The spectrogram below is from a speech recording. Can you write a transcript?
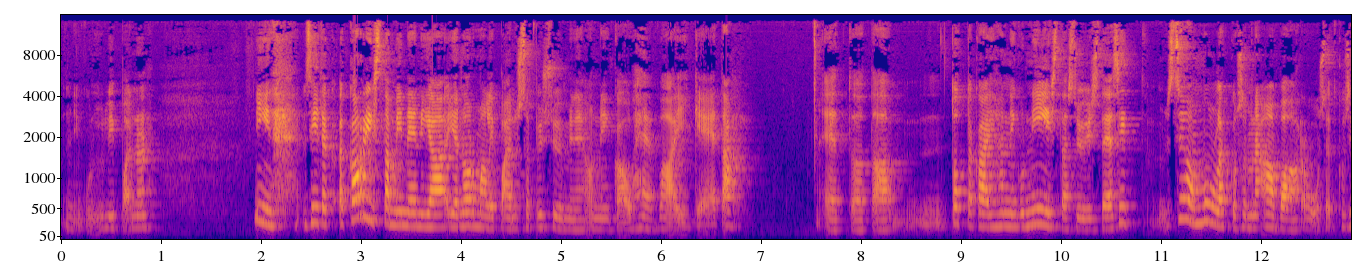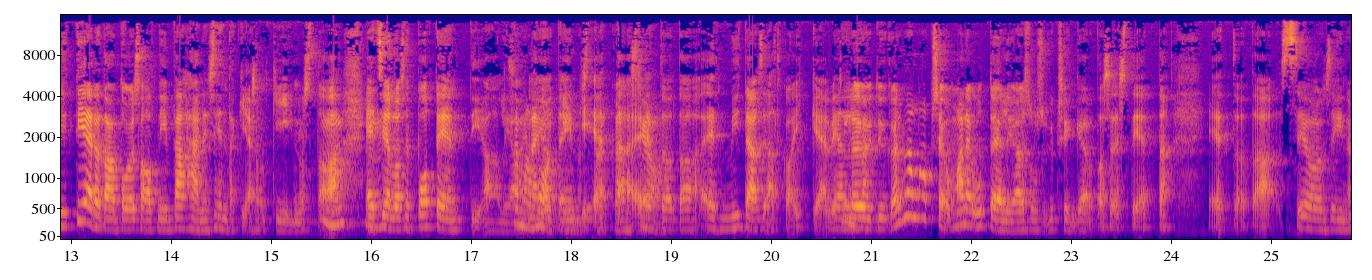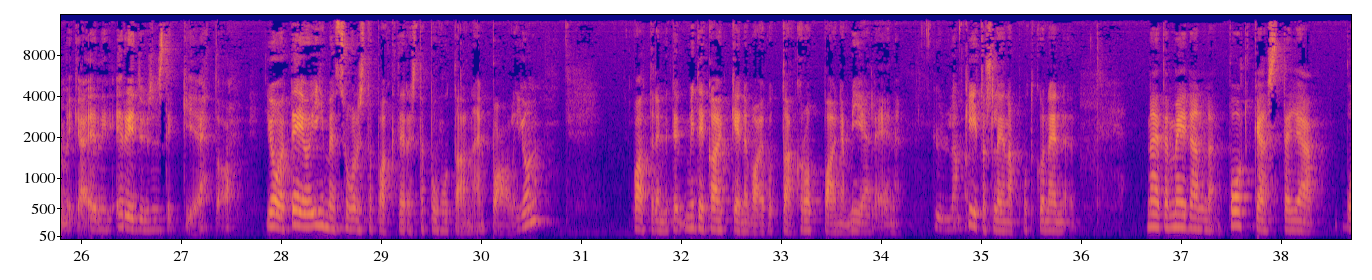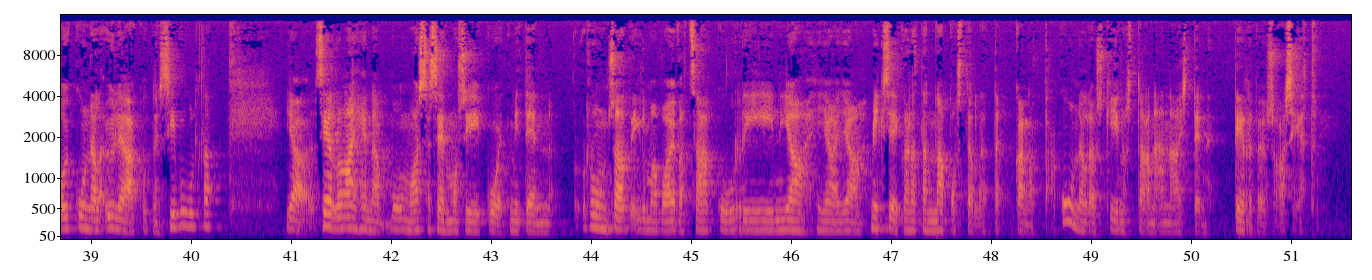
niin ylipainon niin, siitä karistaminen ja, ja normaalipainossa pysyminen on niin kauhean vaikeeta. Et tota, totta kai ihan niinku niistä syistä. Ja sit se on mulle kuin semmoinen avaruus, että kun siitä tiedetään toisaalta niin vähän, niin sen takia se on kiinnostavaa. Mm, että mm. siellä on se potentiaali aina jotenkin, että et, tota, et mitä sieltä kaikkea vielä Niinpä. löytyy. Kyllä lapsen omainen uteliaisuus yksinkertaisesti, että et, tota, se on siinä, mikä erityisesti kiehtoo. Joo, että ei ole ihme, että suolistobakteerista puhutaan näin paljon ajattelen, miten, miten kaikkeen ne vaikuttaa kroppaan ja mieleen. Kyllä. Kiitos Leena Putkonen. Näitä meidän podcasteja voi kuunnella Yle Akuten sivulta. Ja siellä on aiheena muun muassa semmoisia kuin, että miten runsaat ilmavaivat saa kuriin ja, ja, ja miksi ei kannata napostella, että kannattaa kuunnella, jos kiinnostaa nämä naisten terveysasiat.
